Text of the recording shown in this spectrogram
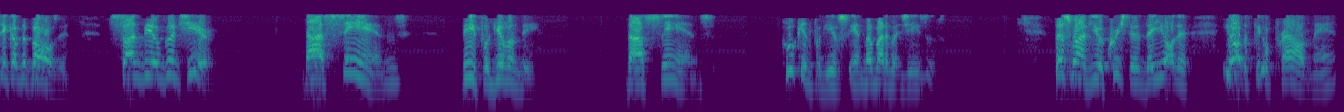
sick of the palsy, Son, be of good cheer. Thy sins be forgiven thee. Thy sins. Who can forgive sin? Nobody but Jesus. That's why if you're a Christian today, you ought to, you ought to feel proud, man.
